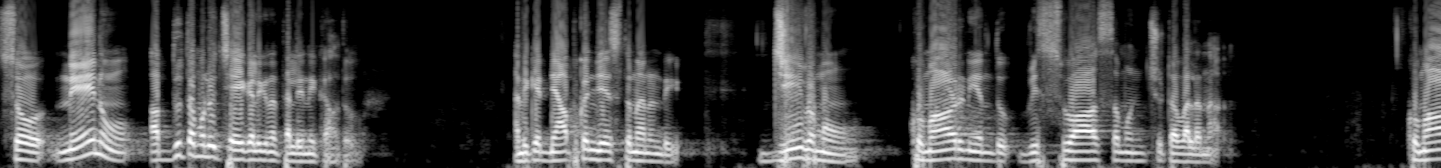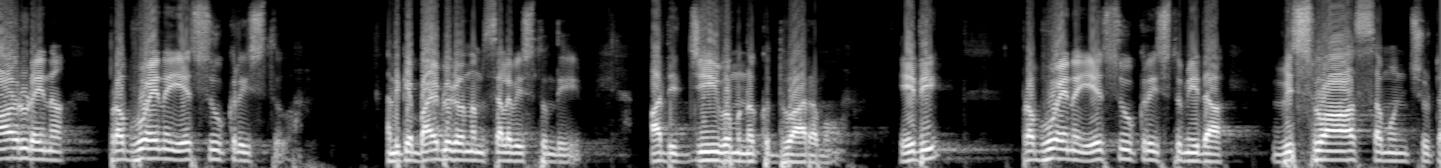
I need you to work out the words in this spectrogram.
సో నేను అద్భుతములు చేయగలిగిన తల్లిని కాదు. అందుకే జ్ఞాపకం చేస్తున్నానండి. జీవము కుమారుని యందు విశ్వాసముంచుట వలన. కుమారుడైన ప్రభు అయిన యేసుక్రీస్తు అందుకే బైబిల్ గ్రంథం సెలవిస్తుంది అది జీవమునకు ద్వారము. ఏది? ప్రభు అయిన యేసుక్రీస్తు మీద విశ్వాసముంచుట.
